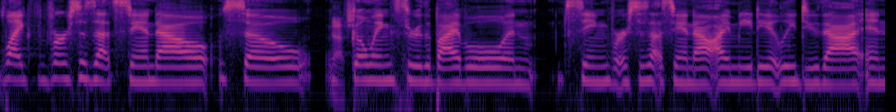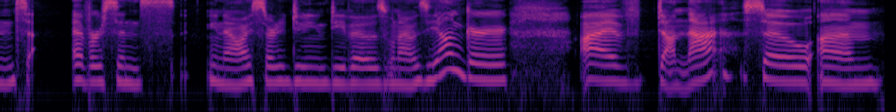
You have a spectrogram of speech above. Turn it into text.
like verses that stand out. So Gotcha. going through the Bible and seeing verses that stand out, I immediately do that. And ever since you know I started doing devos when I was younger, I've done that. So um,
